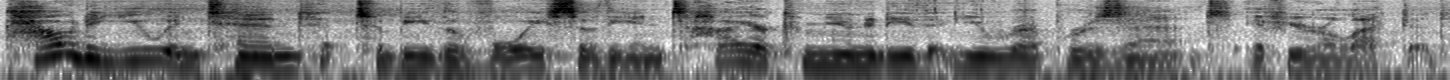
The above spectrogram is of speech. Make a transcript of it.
how do you intend to be the voice of the entire community that you represent if you're elected?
